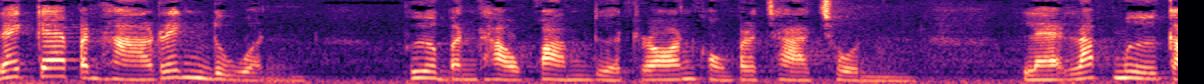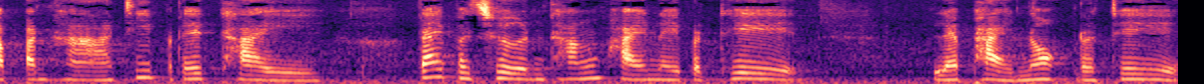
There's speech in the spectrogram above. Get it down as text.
ได้แก้ปัญหาเร่งด่วน เพื่อบรรเทาความเดือดร้อนของประชาชน และรับมือกับปัญหาที่ประเทศไทย ได้เผชิญทั้งภายในประเทศ และภายนอกประเทศ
